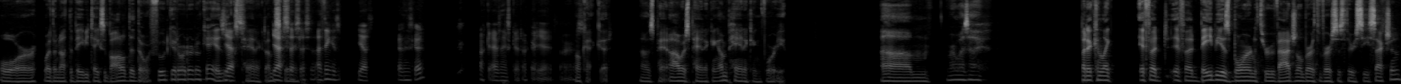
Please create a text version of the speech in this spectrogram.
or whether or not the baby takes a bottle. Did the food get ordered okay? Is Yes. panicked? I'm yes, scared. yes, yes, yes. I think it's yes. Everything's good. Okay, everything's good. Okay, yeah. sorry, Okay, good. I was pan- I was panicking. I'm panicking for you. Um, where was I? But it can like if a if a baby is born through vaginal birth versus through C-section,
